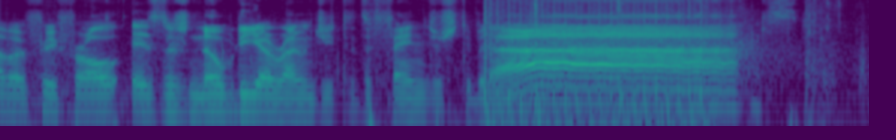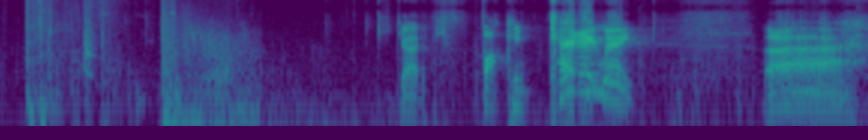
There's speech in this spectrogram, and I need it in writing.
about free for all is there's nobody around you to defend your stupid ass. You gotta be fucking kidding me! Ah.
